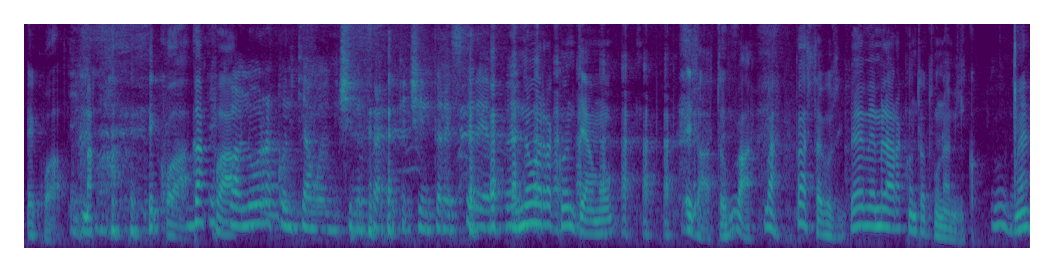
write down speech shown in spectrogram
E qua. Ma, E qua. da E qua qua non raccontiamo il cinefetto che ci interesserebbe. non raccontiamo... Esatto, va, va, basta così. Eh, me l'ha raccontato un amico. Eh?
